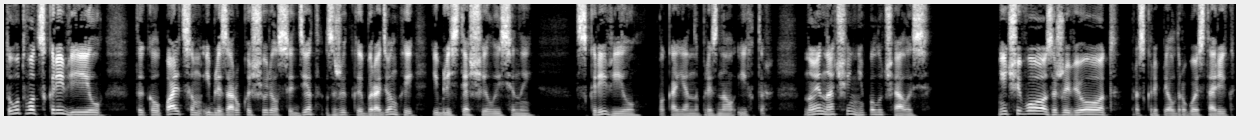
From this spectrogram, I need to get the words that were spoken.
Тут вот скривил, тыкал пальцем и близоруко щурился дед с жидкой бороденкой и блестящей лысиной. Скривил, покаянно признал Ихтер, но иначе не получалось. Ничего, заживет, проскрипел другой старик,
